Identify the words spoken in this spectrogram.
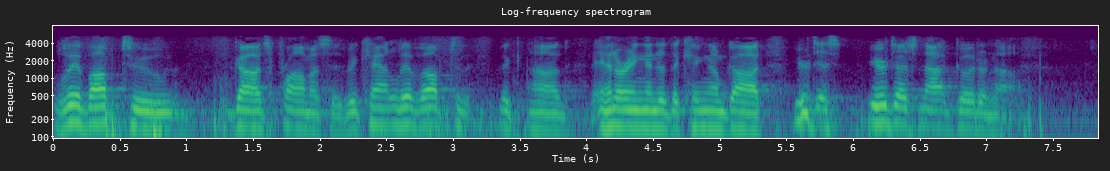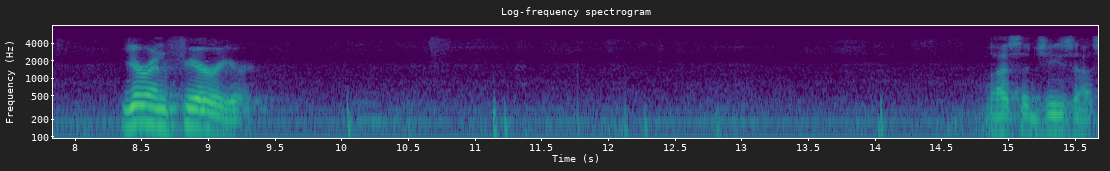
live up to God's promises. We can't live up to the, uh, entering into the kingdom of God. You're just, you're just not good enough. You're inferior. Blessed Jesus.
